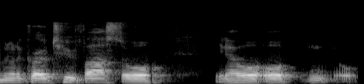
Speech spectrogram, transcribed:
we want to grow too fast or, you know, or, or, or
